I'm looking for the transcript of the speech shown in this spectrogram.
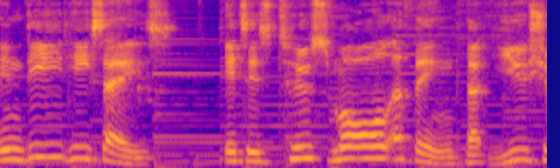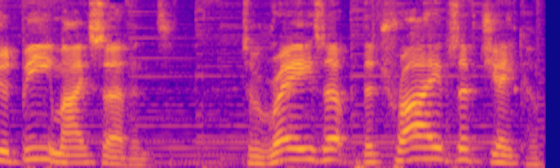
Indeed, he says, It is too small a thing that you should be my servant, to raise up the tribes of Jacob,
